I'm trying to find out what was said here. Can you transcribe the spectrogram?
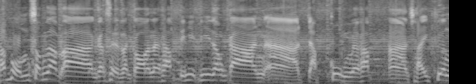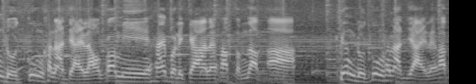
ครับผมสำหรับเกษตรกรนะครับที่ที่ต้องการจับกุ้งนะครับใช้เครื่องดูดกุ้งขนาดใหญ่เราก็มีให้บริการนะครับสำหรับเครื่องดูดกุ้งขนาดใหญ่นะครับ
